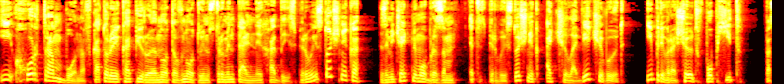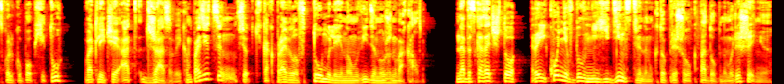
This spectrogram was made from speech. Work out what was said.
и хор тромбонов, которые, копируя нота в ноту инструментальные ходы из первоисточника, замечательным образом этот первоисточник очеловечивают и превращают в поп-хит, поскольку поп-хиту, в отличие от джазовой композиции, все-таки, как правило, в том или ином виде нужен вокал. Надо сказать, что Рэй Коннев был не единственным, кто пришел к подобному решению.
